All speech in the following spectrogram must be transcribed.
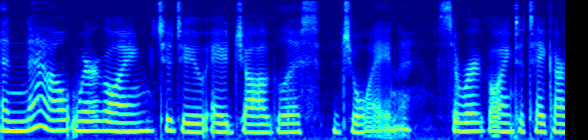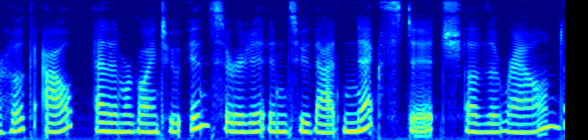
And now we're going to do a jogless join. So we're going to take our hook out and then we're going to insert it into that next stitch of the round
